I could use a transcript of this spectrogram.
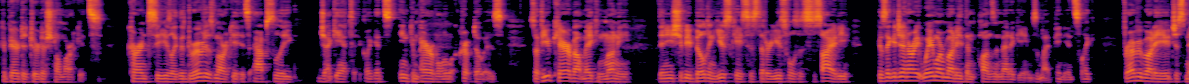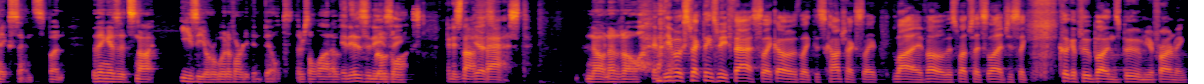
compared to traditional markets. Currencies, like the derivatives market, is absolutely gigantic. Like it's incomparable to mm-hmm. what crypto is. So if you care about making money, then you should be building use cases that are useful to society because they could generate way more money than puns and metagames, in my opinion. It's like for everybody, it just makes sense. But the thing is, it's not easy or would have already been built. There's a lot of it isn't easy, and it's not yes. fast. No, not at all. and people expect things to be fast, like oh, like this contract's like live. Oh, this website's live. Just like click a few buttons, boom, you're farming.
